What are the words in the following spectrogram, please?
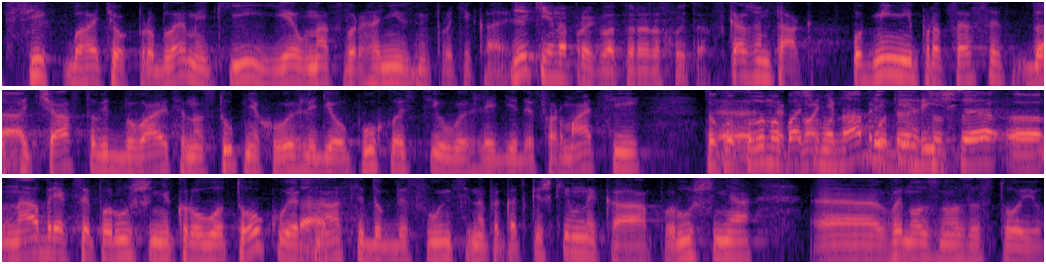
всіх багатьох проблем, які є у нас в організмі протікають. Які, наприклад, перерахуйте? Скажімо так, обмінні процеси досить часто відбуваються на ступнях у вигляді опухлості, у вигляді деформації. Тобто, Е, коли ми так бачимо набряки, то це, е, набряк це порушення кровотоку як Так. наслідок дисфункції, наприклад, кишківника, порушення е, венозного застою.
